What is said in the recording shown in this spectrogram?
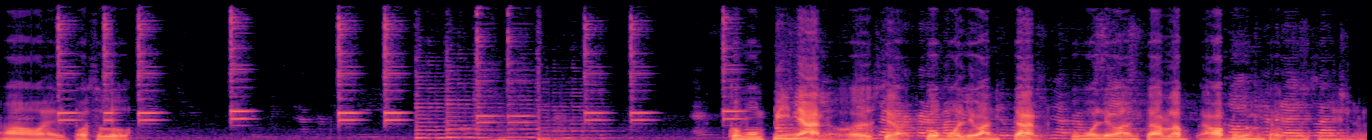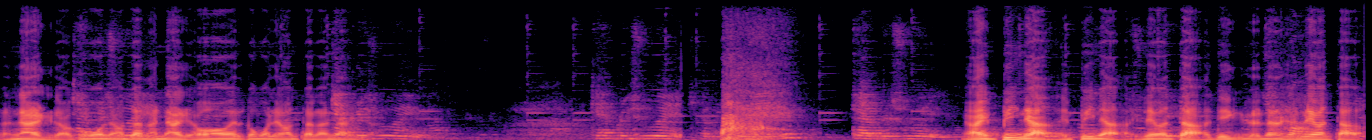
Ah, bueno, paso 2. ¿Cómo empinar? O sea, ¿cómo levantar? ¿Cómo levantar la, punta, como dicen ellos, la nalga? ¿Cómo levantar la nalga? Vamos a ver cómo levantar la nalga. Ah, empinada, empinada, levantada, la nalga levantada.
